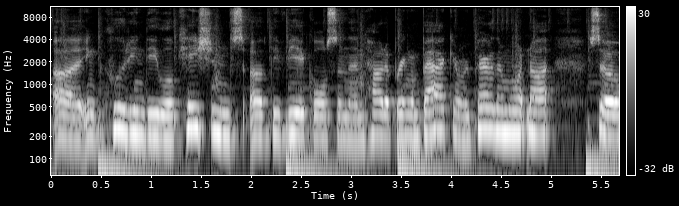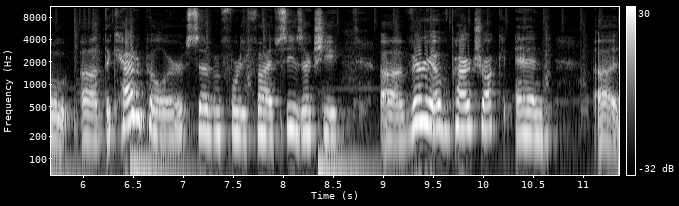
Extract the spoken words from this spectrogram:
uh, including the locations of the vehicles and then how to bring them back and repair them and whatnot. So, uh, the Caterpillar 745C is actually a very overpowered truck and uh,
